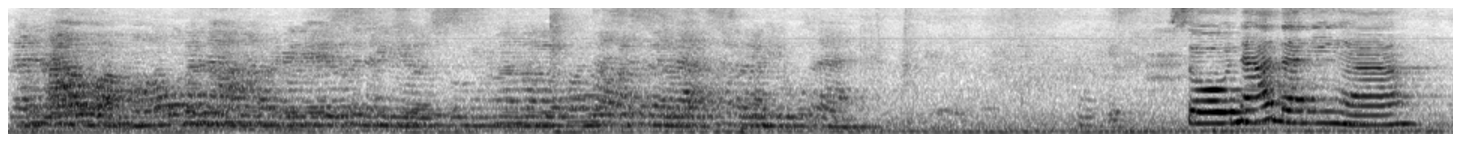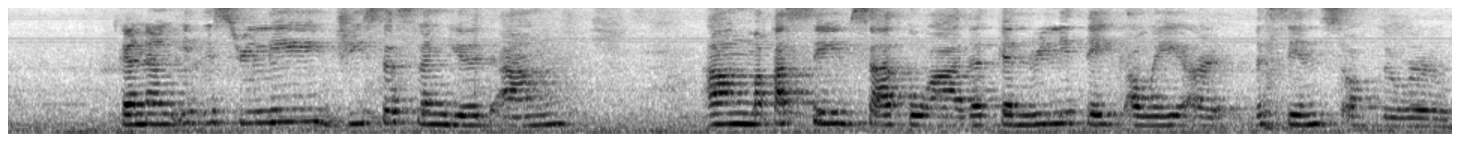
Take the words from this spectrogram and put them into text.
Nanawa, mao ka na ang regreso ni Diyos, mga nakasala sa kalibutan. Okay. So, naada ni nga, kanang it is really Jesus lang yun ang ang makasave sa atoa that can really take away our the sins of the world.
